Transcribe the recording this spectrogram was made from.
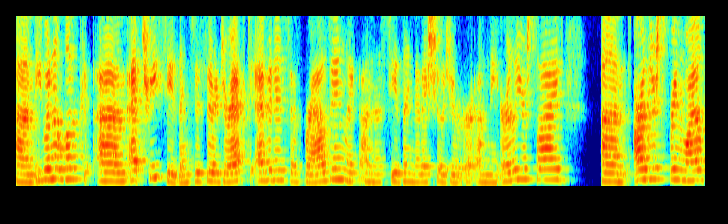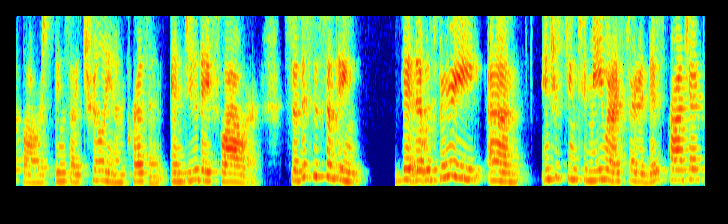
Um, you want to look um, at tree seedlings. Is there direct evidence of browsing, like on the seedling that I showed you on the earlier slide? Um, are there spring wildflowers, things like trillium present, and do they flower? So this is something that, that was very um, interesting to me when I started this project.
